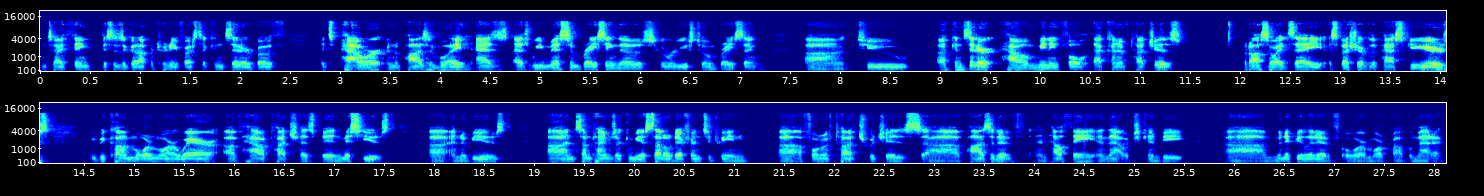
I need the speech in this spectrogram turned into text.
And so I think this is a good opportunity for us to consider both its power in a positive way as, as we miss embracing those who we're used to embracing, uh, to uh, consider how meaningful that kind of touch is. But also, I'd say, especially over the past few years, we've become more and more aware of how touch has been misused uh, and abused. Uh, and sometimes there can be a subtle difference between uh, a form of touch which is uh, positive and healthy and that which can be uh, manipulative or more problematic.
